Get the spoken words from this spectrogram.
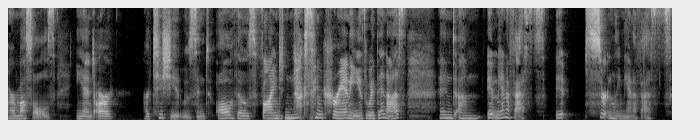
our muscles and our our tissues and all of those fine nooks and crannies within us and um, it manifests. It certainly manifests.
